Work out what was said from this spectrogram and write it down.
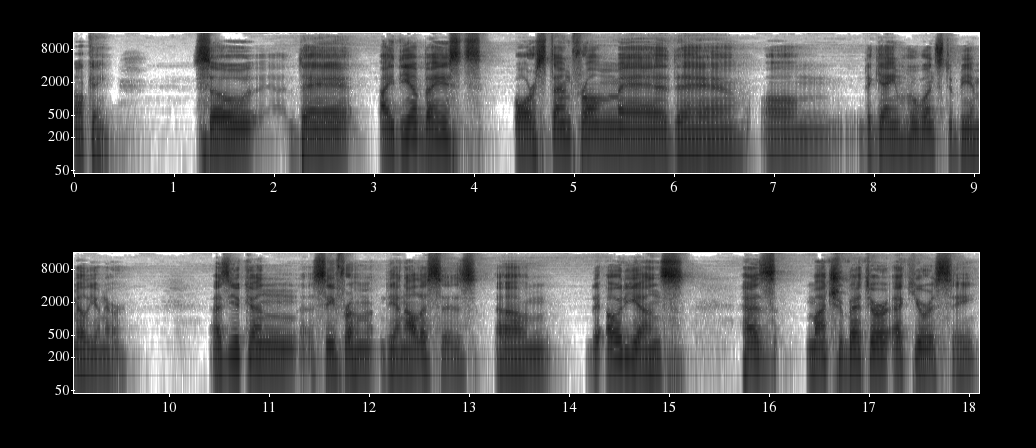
Okay, so the idea based or stemmed from uh, the, um, the game Who Wants to Be a Millionaire. As you can see from the analysis, um, the audience has much better accuracy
